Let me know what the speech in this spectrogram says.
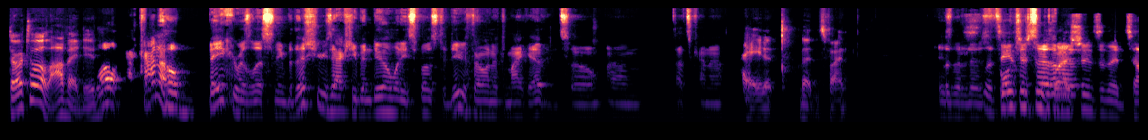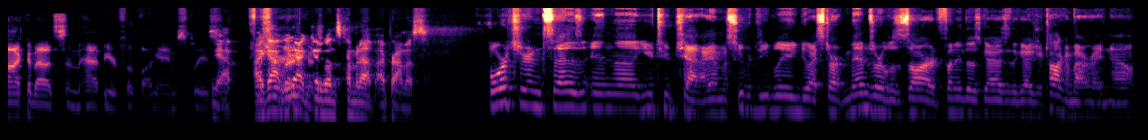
Throw it to Olave, dude. Well, I kind of hope Baker was listening, but this year he's actually been doing what he's supposed to do, throwing it to Mike Evans. So um, that's kind of I hate it, but it's fine. Is what it is. Let's answer some says I'm gonna- questions and then talk about some happier football games, please. Yeah, For I got we got good ones coming up. I promise. Fortune says in the YouTube chat, I am a super deep league. Do I start Mims or Lazard? Funny, those guys are the guys you're talking about right now.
